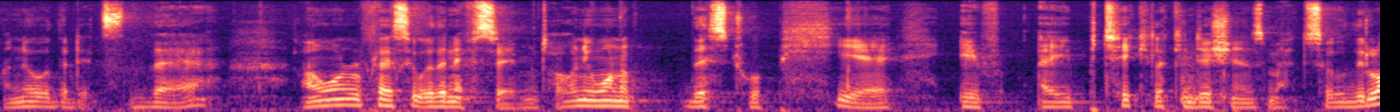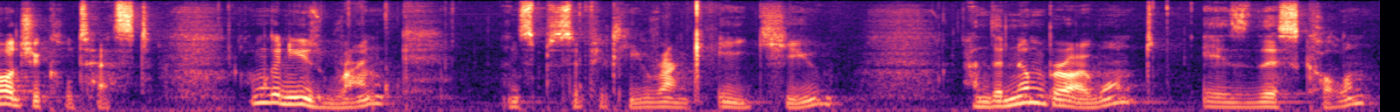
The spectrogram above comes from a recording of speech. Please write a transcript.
I know that it's there. I want to replace it with an if statement. I only want this to appear if a particular condition is met. So the logical test, I'm going to use rank and specifically rank EQ. And the number I want is this column,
